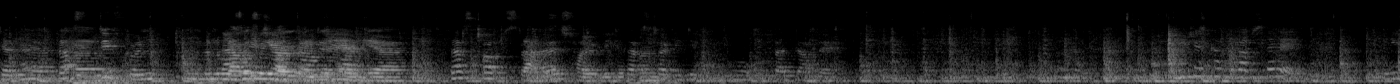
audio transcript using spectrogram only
Don't know. That's Um, different from the That noise that we had down there. yeah. That's That was upstairs. totally That's totally different from what we've had down there. Can you just come from upstairs? Can you,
